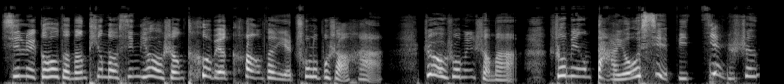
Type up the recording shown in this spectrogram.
心率高的能听到心跳声，特别亢奋，也出了不少汗。这又说明什么？说明打游戏比健身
